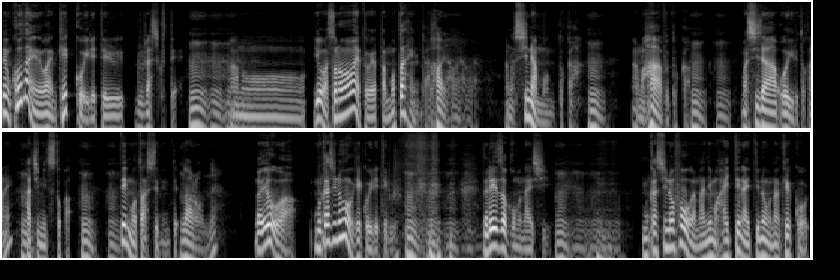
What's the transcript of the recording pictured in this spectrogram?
でも古代のワイン結構入れてるらしくて、うんうんうんあのー要はそのままやとやっぱ持たへんから、はいはいはあのシナモンとかいうん。あのハーブとか、うんうん。まあ、シダーオイルとかねうん。蜂蜜とかうんうん。で持たしててんて、なるほどね。ら要は昔の方が結構入れてる。冷蔵庫もないし。うんうんうんうん。うん昔の方が何も入ってないっていうのもなんか結構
